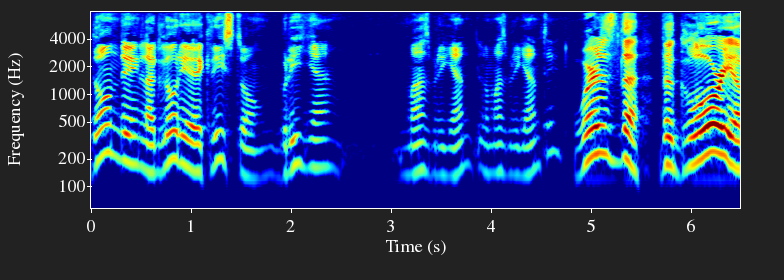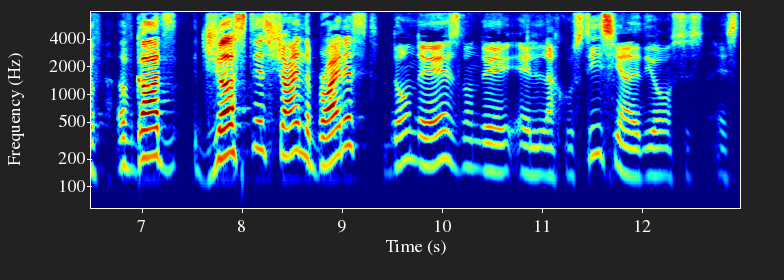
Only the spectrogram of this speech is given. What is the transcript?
donde en la gloria de Cristo brilla más brillante, lo más brillante, Where does the, the glory of, of God's justice shine the brightest? donde es donde la justicia de Dios es, es-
